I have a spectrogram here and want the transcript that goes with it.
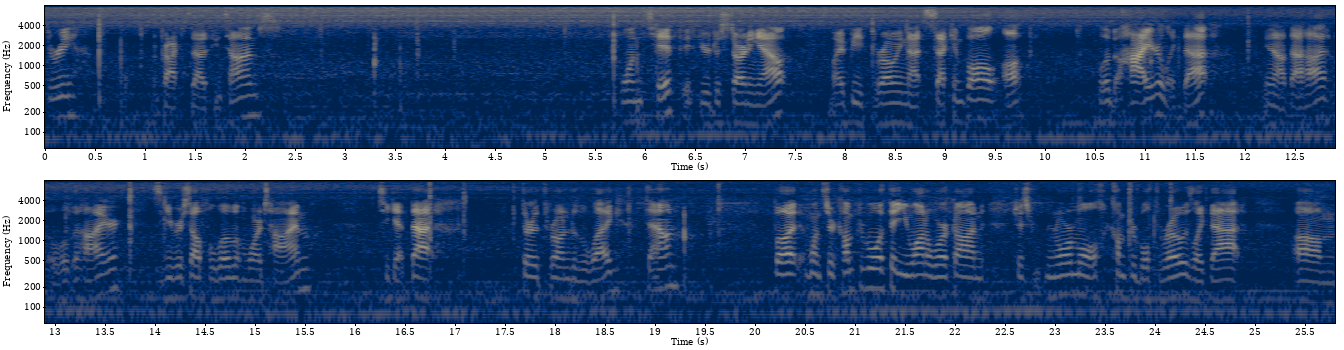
three. Gonna practice that a few times. One tip, if you're just starting out, might be throwing that second ball up a little bit higher like that. You're not that high, but a little bit higher. So give yourself a little bit more time to get that third throw under the leg down. But once you're comfortable with it, you want to work on just normal, comfortable throws like that, um,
